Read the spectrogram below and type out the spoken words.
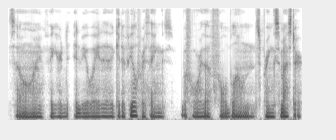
So I figured it'd be a way to get a feel for things before the full blown spring semester.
